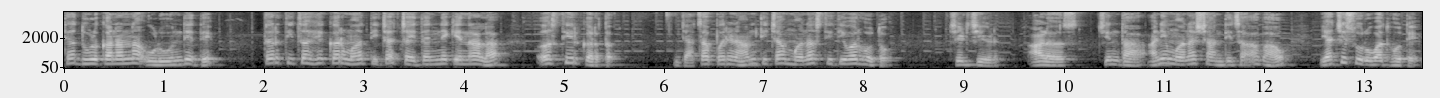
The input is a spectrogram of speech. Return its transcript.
त्या धुळकणांना उडवून देते तर तिचं हे कर्म तिच्या चैतन्य केंद्राला अस्थिर करतं ज्याचा परिणाम तिच्या मनस्थितीवर होतो. चिडचिड आळस चिंता आणि मनशांतीचा अभाव याची सुरुवात होते.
